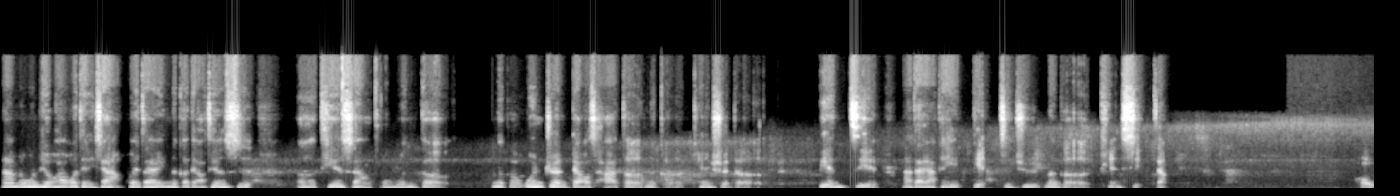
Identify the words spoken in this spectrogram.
那没问题的话，我等一下会在那个聊天室，呃，贴上我们的那个问卷调查的那个填写的连接，那大家可以点进去那个填写这样。好，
